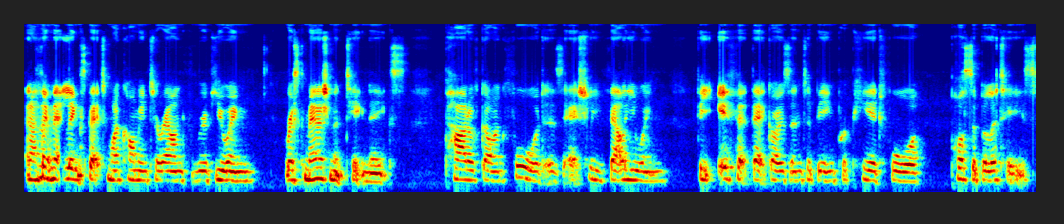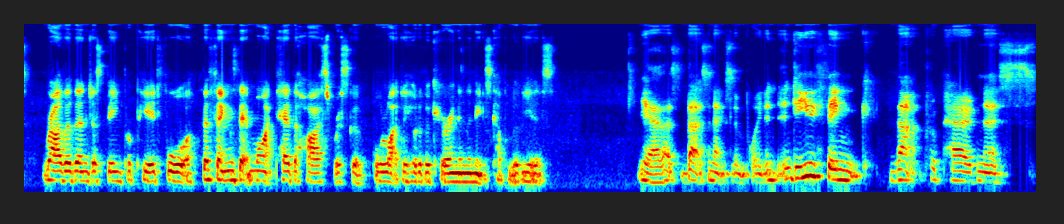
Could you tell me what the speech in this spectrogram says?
And I think that links back to my comment around reviewing risk management techniques. Part of going forward is actually valuing the effort that goes into being prepared for possibilities rather than just being prepared for the things that might have the highest risk of, or likelihood of occurring in the next couple of years. Yeah, that's that's an excellent point. And, and do you think that preparedness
